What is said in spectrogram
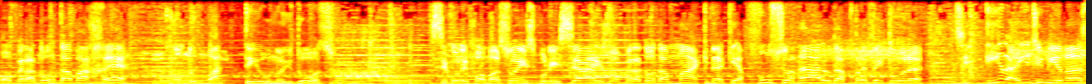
O operador dava ré quando bateu no idoso. Segundo informações policiais, o operador da máquina, que é funcionário da prefeitura de Iraí de Minas,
